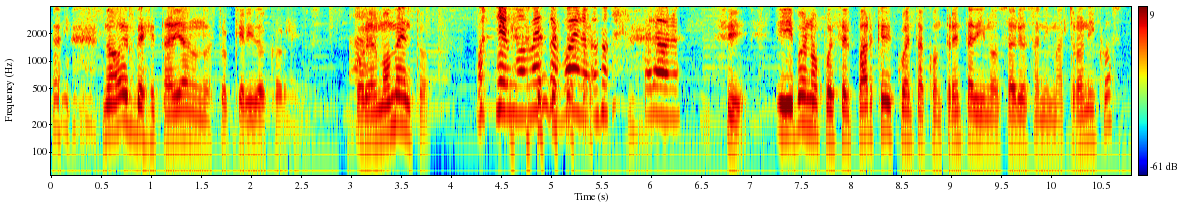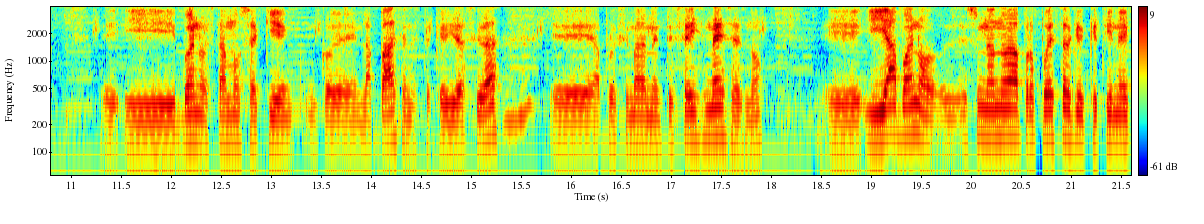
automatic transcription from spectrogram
no, es vegetariano nuestro querido Cornelius, por el momento. Por el momento, bueno, pero ahora... Sí, y bueno, pues el parque cuenta con 30 dinosaurios animatrónicos, eh, y bueno, estamos aquí en, La Paz, en esta querida ciudad, eh, aproximadamente seis meses, ¿no? Eh, y ya, bueno, es una nueva propuesta que, tiene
